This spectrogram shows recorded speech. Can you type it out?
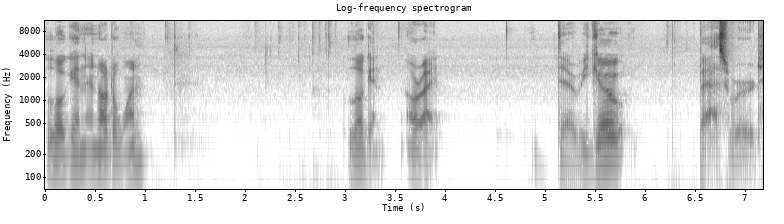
log in another one. Login. All right. There we go. Password.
